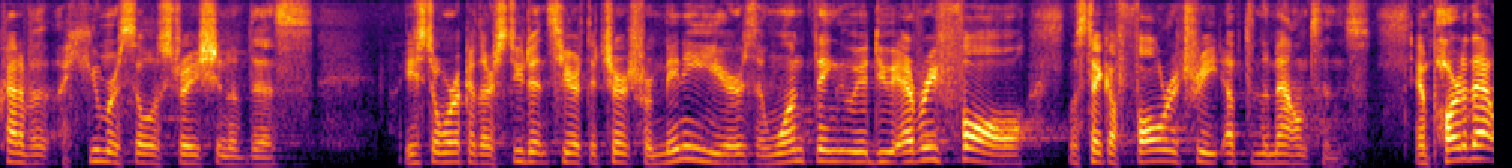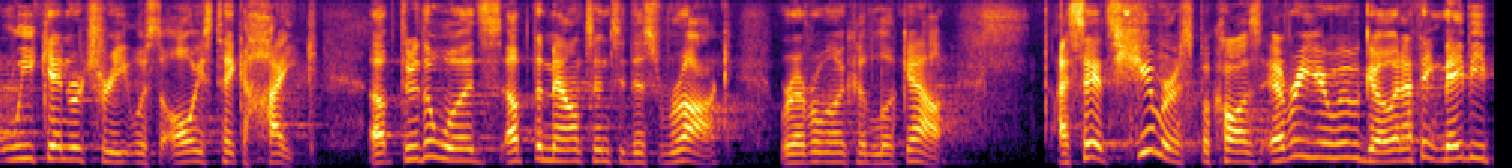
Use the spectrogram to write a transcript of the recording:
Kind of a, a humorous illustration of this. I used to work with our students here at the church for many years, and one thing that we would do every fall was take a fall retreat up to the mountains. And part of that weekend retreat was to always take a hike up through the woods, up the mountain to this rock where everyone could look out. I say it's humorous because every year we would go, and I think maybe,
